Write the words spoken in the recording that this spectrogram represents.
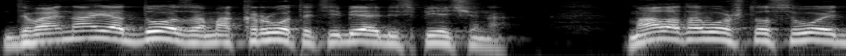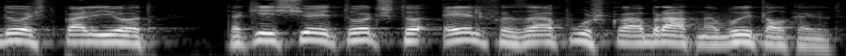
Двойная доза мокроты тебе обеспечена. Мало того, что свой дождь польет, так еще и тот, что эльфы за опушку обратно вытолкают.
